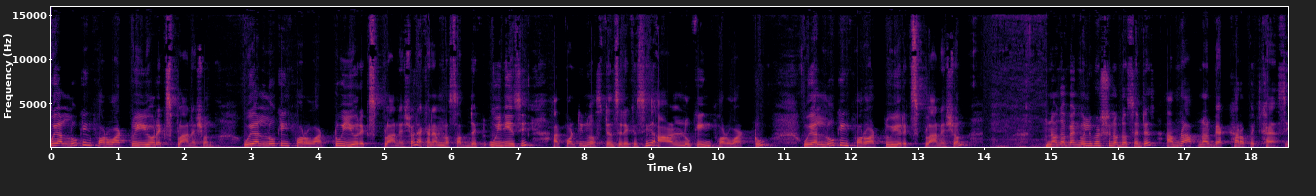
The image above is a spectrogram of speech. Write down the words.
we are looking forward to your explanation. We are looking forward to your explanation এখানে আমরা সাবজেক্ট উই নিয়েছি আর কন্টিনিউয়াস টেন্সে রেখেছি are looking forward to we are looking forward to your explanation now the Bengali version of the sentence আমরা আপনার ব্যাখ্যার অপেক্ষায় আছি।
